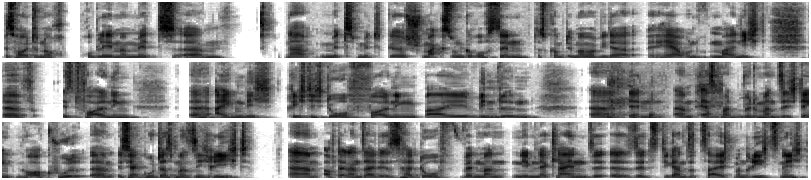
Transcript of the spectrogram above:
bis heute noch Probleme mit, ähm, na, mit, mit Geschmacks- und Geruchssinn. Das kommt immer mal wieder her und mal nicht. Äh, ist vor allen Dingen äh, eigentlich richtig doof, vor allen Dingen bei Windeln äh, denn ähm, erstmal würde man sich denken, oh cool, ähm, ist ja gut, dass man es nicht riecht. Ähm, auf der anderen Seite ist es halt doof, wenn man neben der Kleinen si äh, sitzt die ganze Zeit, man riecht es nicht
